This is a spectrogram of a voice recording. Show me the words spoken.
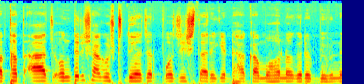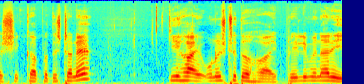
অর্থাৎ আজ উনত্রিশ আগস্ট দুই হাজার পঁচিশ তারিখে ঢাকা মহানগরের বিভিন্ন শিক্ষা প্রতিষ্ঠানে কি হয়, অনুষ্ঠিত হয়? প্রিলিমিনারি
